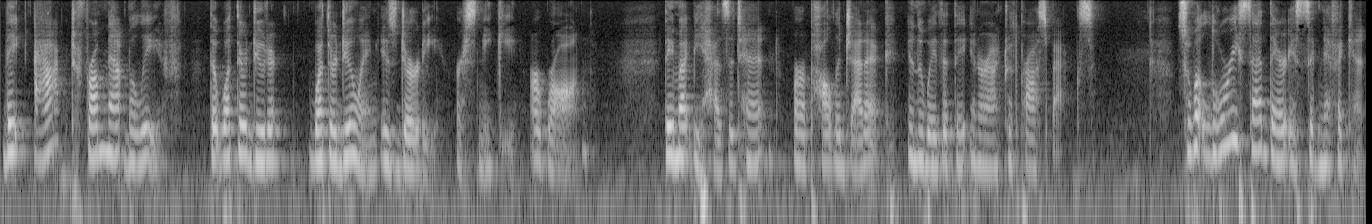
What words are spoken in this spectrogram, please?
they act from that belief that what they're, do- what they're doing is dirty or sneaky or wrong. They might be hesitant or apologetic in the way that they interact with prospects. So, what Lori said there is significant.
